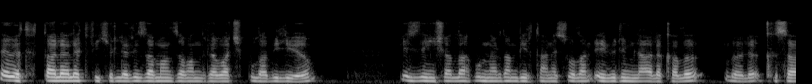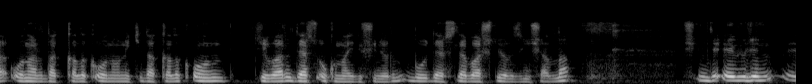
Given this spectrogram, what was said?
Evet, dalalet fikirleri zaman zaman revaç bulabiliyor. Biz de inşallah bunlardan bir tanesi olan evrimle alakalı böyle kısa 10'ar dakikalık, 10-12 dakikalık 10 civarı ders okumayı düşünüyorum. Bu dersle başlıyoruz inşallah. Şimdi evrim e,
